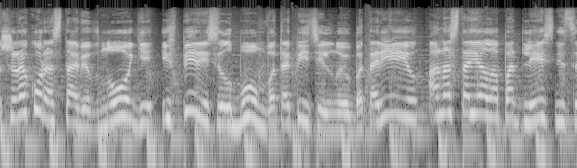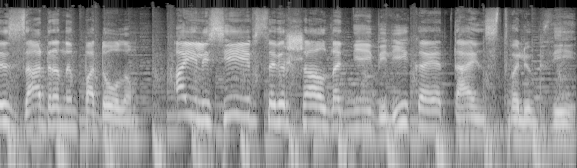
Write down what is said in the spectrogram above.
Широко расставив ноги и вперясь лбом в отопительную батарею, она стояла под лестницей с задранным подолом, а Елисеев совершал над ней великое таинство любви.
